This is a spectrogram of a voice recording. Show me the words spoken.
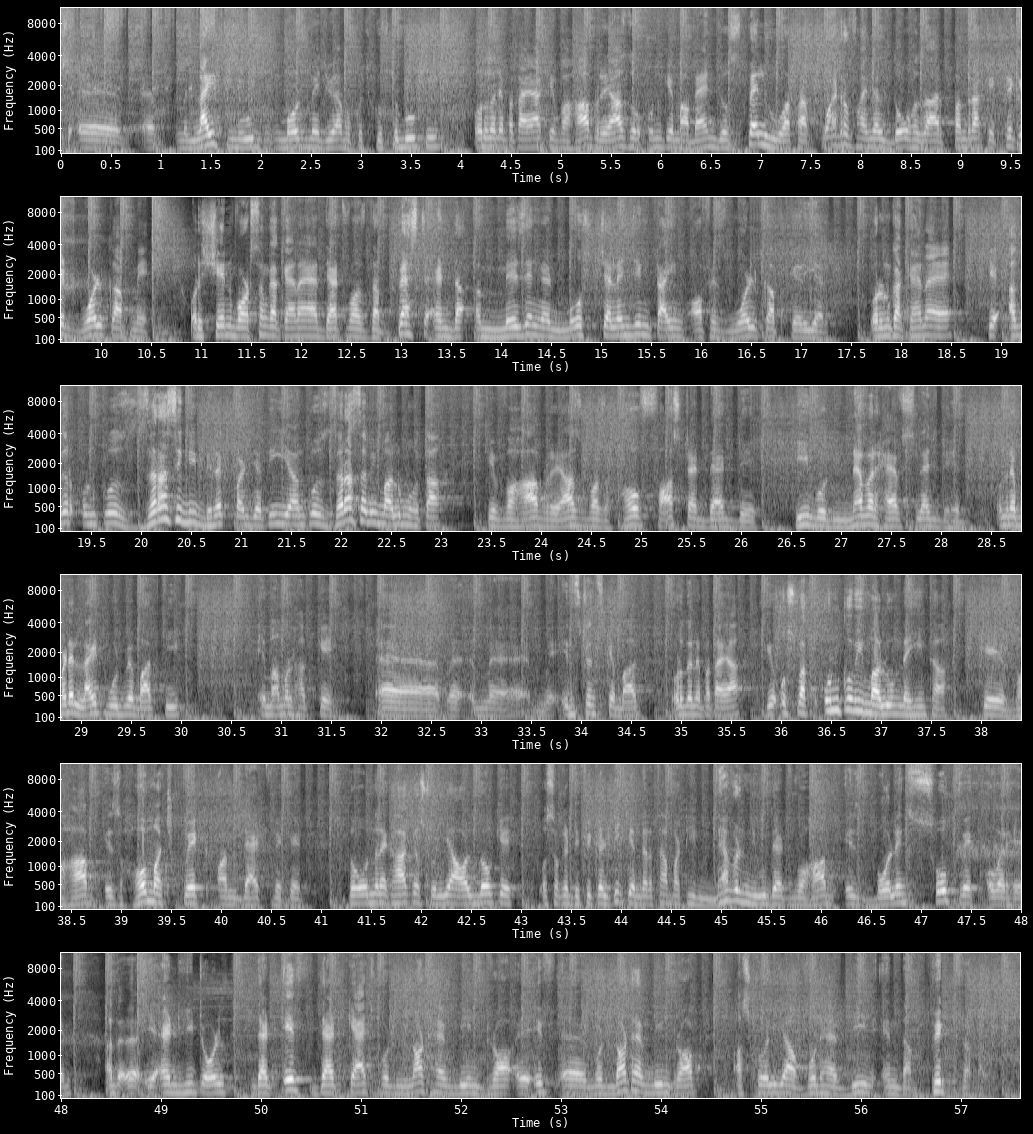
लाइट मूड मोड में जो है वो कुछ गुफ्तु की और उन्होंने बताया कि वहाब, रियाज और उनके माबैन जो स्पेल हुआ था क्वार्टर फाइनल 2015 के क्रिकेट वर्ल्ड कप में और शेन वॉटसन का कहना है that was the best and the amazing and most challenging time of his world cup career और उनका कहना है कि अगर उनको ज़रा सी भी भिनक पड़ जाती या उनको ज़रा सा भी मालूम होता कि Wahab Riaz was how fast at that day he would never have sledged him उन्होंने बड़े लाइट मूड में बात की, इमामुल हक के इंस्टेंस के बाद, और उन्होंने बताया कि उस वक्त उनको भी मालूम नहीं था कि Wahab is how much quick on that wicket तो उन्होंने कहा कि ऑस्ट्रेलिया ऑल दो के उस वक्त डिफिकल्टी के अंदर था but he never knew that Wahab is bowling so quick over him and he told that if that catch would not have been draw if uh, would not have been dropped Australia would have been in the big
